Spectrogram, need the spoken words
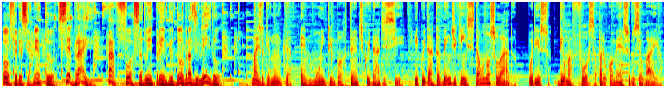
Oferecimento Sebrae, a força do empreendedor brasileiro. Mais do que nunca, é muito importante cuidar de si e cuidar também de quem está ao nosso lado. Por isso, dê uma força para o comércio do seu bairro.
